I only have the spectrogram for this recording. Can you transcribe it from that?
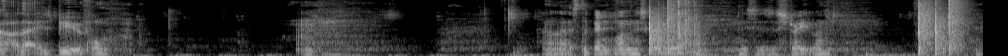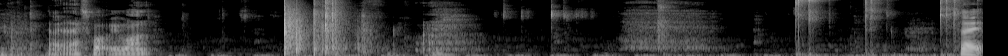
Oh, that is beautiful. Oh, that's the bent one. Let's get that one. This is a straight one. Right, that's what we want. So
